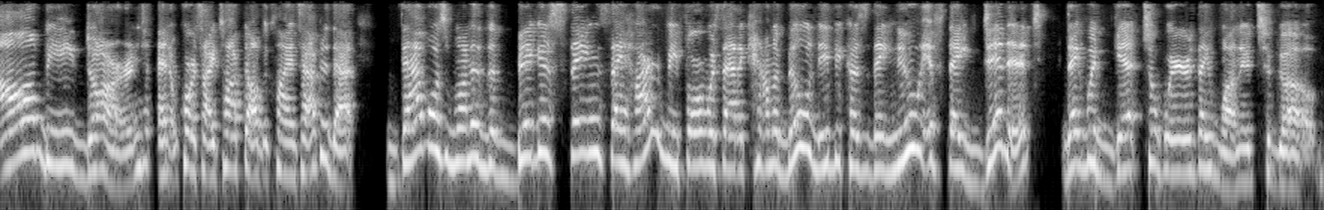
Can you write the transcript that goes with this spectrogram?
I'll be darned. And of course, I talked to all the clients after that. That was one of the biggest things they hired me for was that accountability because they knew if they did it, they would get to where they wanted to go.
